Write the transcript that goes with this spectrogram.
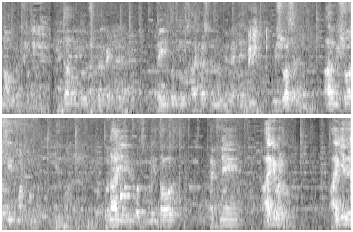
ನಾವು ನಡೆಸ್ಕೊತೀವಿ ಇಂಥ ಒಂದು ಶುಗರ್ ಫ್ಯಾಕ್ಟ್ರಿ ರೈತರದ್ದು ಸಾಕಷ್ಟು ನಮ್ಮ ಮೇಲೆ ವಿಶ್ವಾಸ ಆ ವಿಶ್ವಾಸ ಇದು ಮಾಡಿಕೊಂಡು ಇದು ಮಾಡಿ ಪುನಃ ಈ ವರ್ಷ ಇಂಥವ ಘಟನೆ ಆಗಿಬಾರ್ದು ಆಗಿದೆ.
